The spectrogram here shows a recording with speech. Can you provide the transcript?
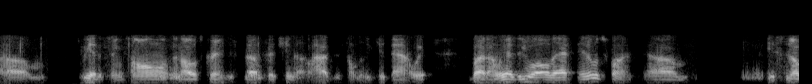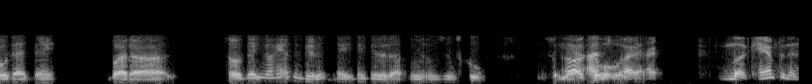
Um, we had to sing songs and all this crazy stuff that you know I just don't really get down with. But um, we had to do all that, and it was fun. Um, it snowed that day, but uh, so they, you know, Hampton did it. They they did it up. It was it was cool. So yeah, oh, cool. I. I, I, look, Hampton and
